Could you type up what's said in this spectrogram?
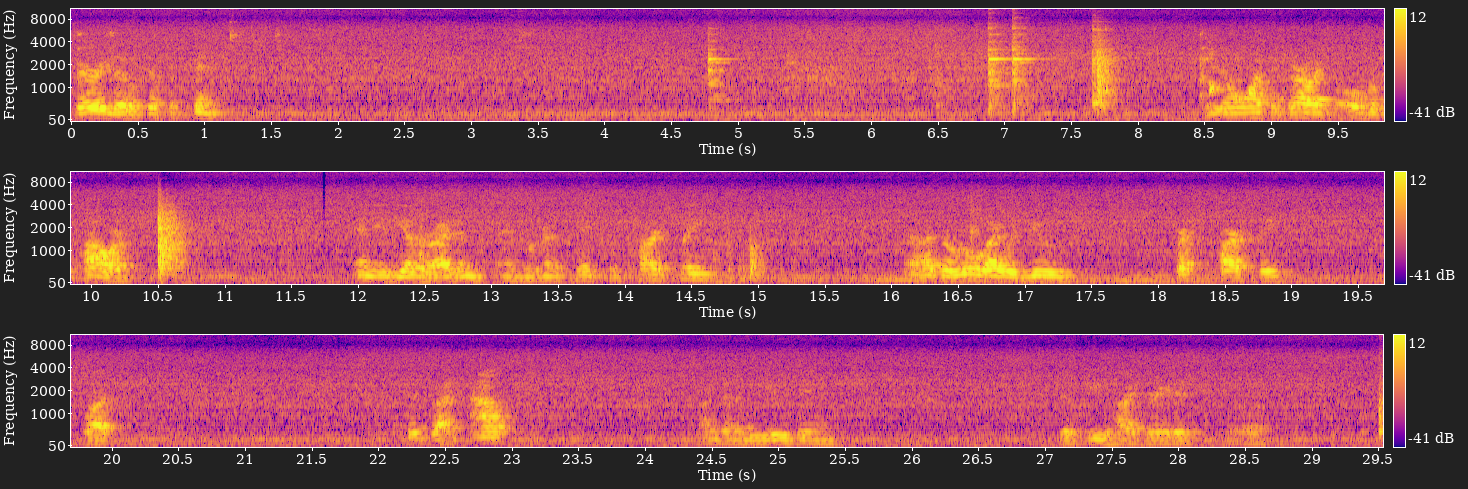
Very little, just a pinch. You don't want the garlic to overpower any of the other items, and we're gonna take some parsley. Now, As a rule, I would use fresh parsley, but since I'm out, I'm gonna be using the dehydrated, uh,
